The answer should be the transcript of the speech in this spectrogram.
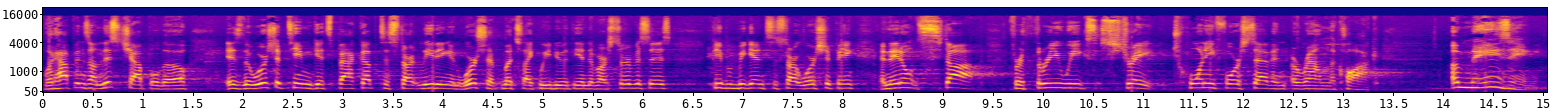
What happens on this chapel, though, is the worship team gets back up to start leading in worship, much like we do at the end of our services. People begin to start worshiping, and they don't stop for three weeks straight, 24 7 around the clock. Amazing.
